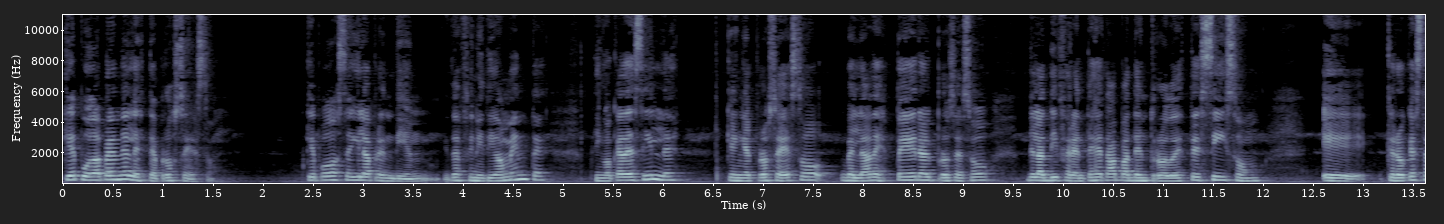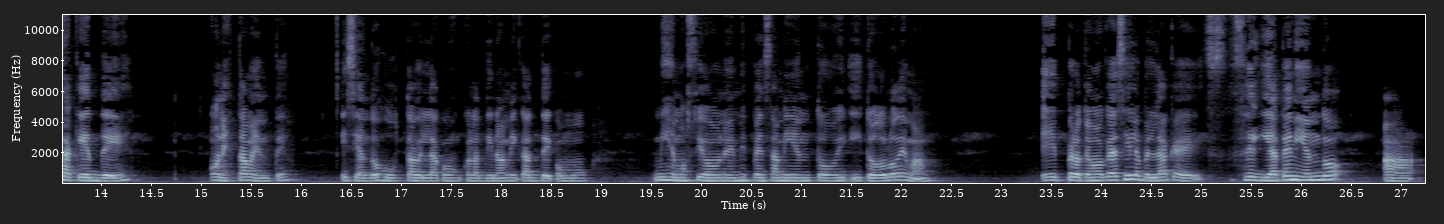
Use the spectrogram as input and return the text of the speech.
¿Qué puedo aprender de este proceso? ¿Qué puedo seguir aprendiendo? Y definitivamente tengo que decirle que en el proceso, ¿verdad? De espera, el proceso de las diferentes etapas dentro de este season, eh, creo que saqué de, honestamente, y siendo justa, ¿verdad? Con, las dinámicas de cómo mis emociones, mis pensamientos y todo lo demás eh, pero tengo que decirles, ¿verdad? Que seguía teniendo a,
